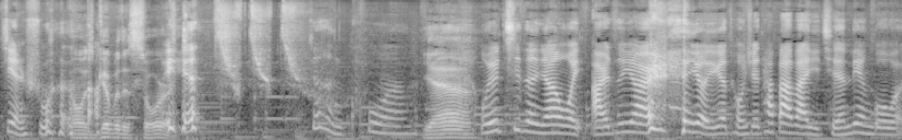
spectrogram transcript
剑术，Always good with his sword. 就很酷啊。yeah. 我就记得，你知道，我儿子幼儿园有一个同学，他爸爸以前练过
